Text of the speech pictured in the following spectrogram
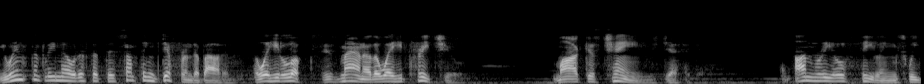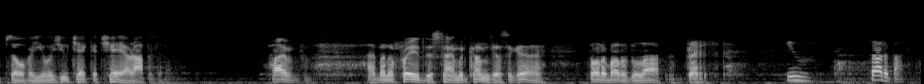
you instantly notice that there's something different about him. The way he looks, his manner, the way he treats you. Mark has changed, Jessica. An unreal feeling sweeps over you as you take a chair opposite him. I've I've been afraid this time would come, Jessica. I thought about it a lot and dreaded it. You thought about it.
